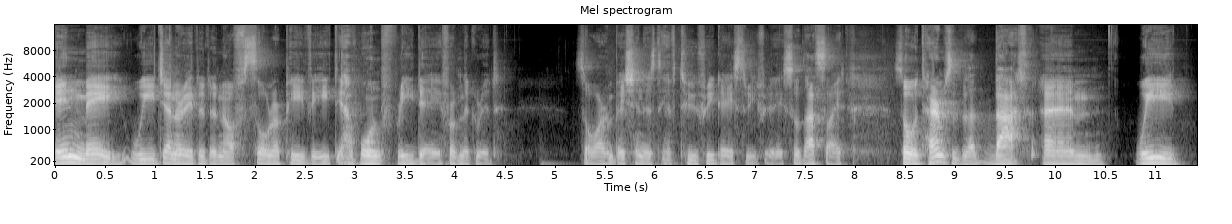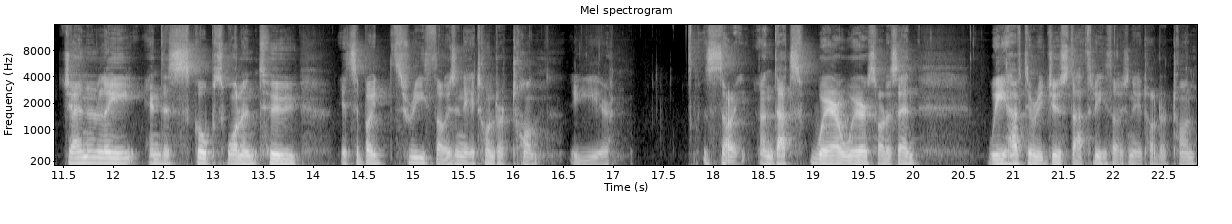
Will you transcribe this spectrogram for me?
in May, we generated enough solar PV to have one free day from the grid. So our ambition is to have two free days, three free days. So that's like, so in terms of that, um, we generally in the scopes one and two, it's about three thousand eight hundred ton a year. Sorry, and that's where we're sort of saying we have to reduce that three thousand eight hundred ton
